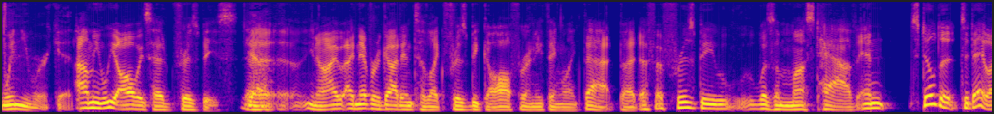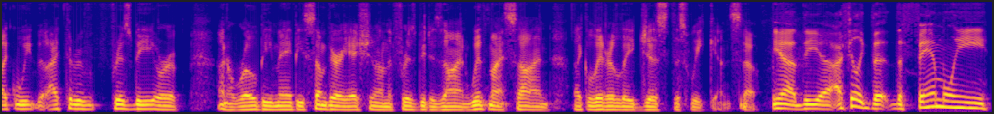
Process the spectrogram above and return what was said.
when you were a kid? I mean, we always had frisbees. Yeah. Uh, you know, I, I, never got into like frisbee golf or anything like that, but a, a frisbee was a must-have, and still to today, like we, I threw frisbee or an aerobie, maybe some variation on the frisbee design with my son, like literally just this weekend. So yeah, the uh, I feel like the the family.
